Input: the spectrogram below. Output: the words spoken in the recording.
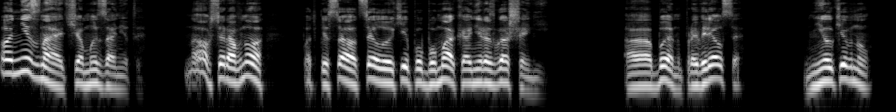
Он не знает, чем мы заняты, но все равно подписал целую кипу бумаг о неразглашении. А Бен проверялся? Нил кивнул.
